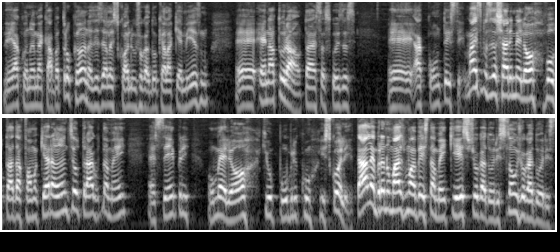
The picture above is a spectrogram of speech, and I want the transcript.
Né? A Konami acaba trocando, às vezes ela escolhe o jogador que ela quer mesmo é, é natural, tá? Essas coisas é, acontecer. Mas se vocês acharem melhor voltar da forma que era antes, eu trago também é sempre o melhor que o público escolher, tá? Lembrando mais uma vez também que esses jogadores são jogadores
